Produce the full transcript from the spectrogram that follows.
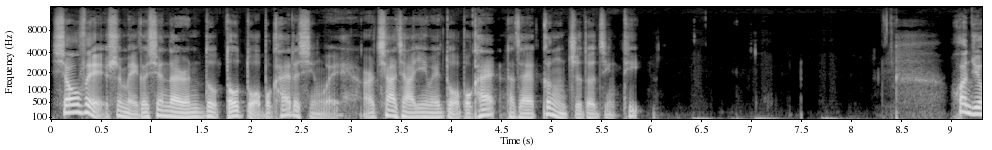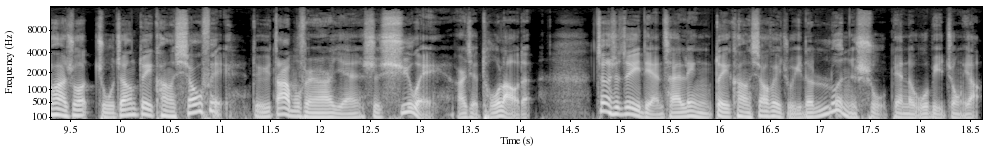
消费是每个现代人都都躲不开的行为，而恰恰因为躲不开，它才更值得警惕。换句话说，主张对抗消费，对于大部分人而言是虚伪而且徒劳的。正是这一点，才令对抗消费主义的论述变得无比重要。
